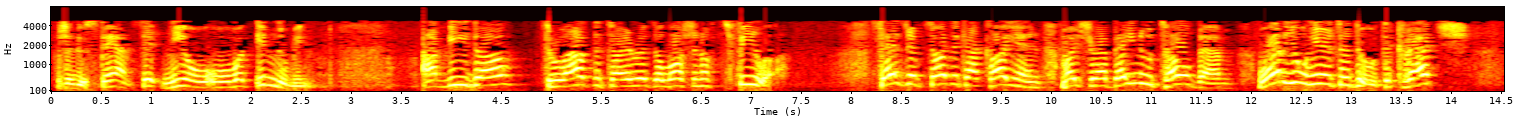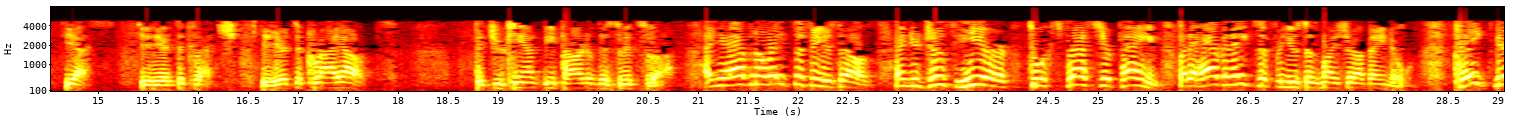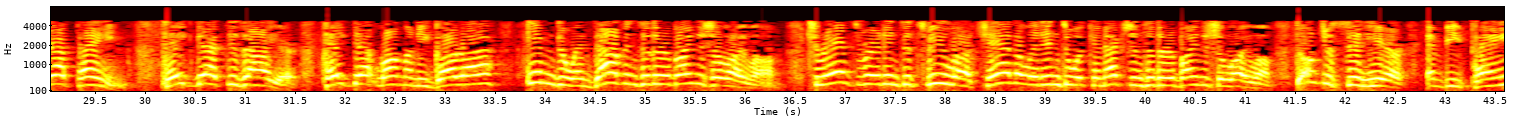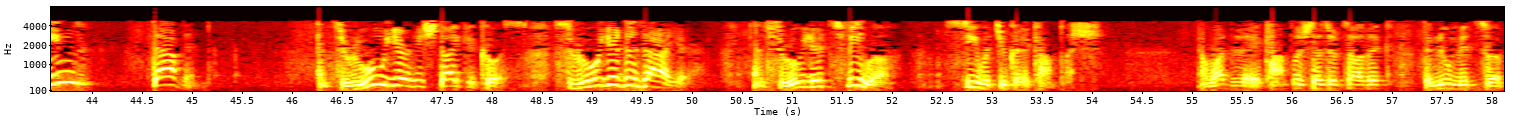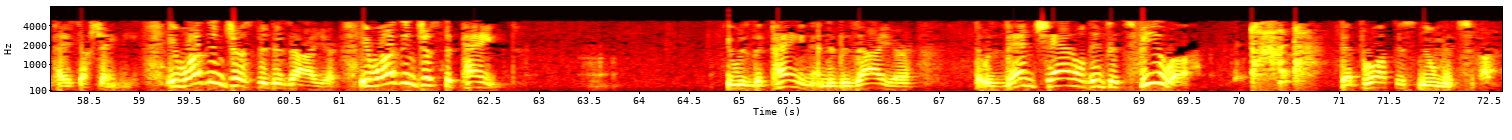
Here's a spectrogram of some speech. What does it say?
What should do? Stand, sit, kneel, or what imdu mean? Amida, throughout the Torah, is a lashon of tefillah. Says Reb Tzadok HaKayin, Moshe Rabbeinu told them, what are you here to do? To kvetch? Yes, you're here to kvetch. You're here to cry out that you can't be part of this mitzvah. And you have no eitzah for yourselves. And you're just here to express your pain. But I have an eitzah for you, says Moshe Rabbeinu. Take that pain. Take that desire. Take that lama nigara, imdu, and dive into the Ribbono Shel Olam. Transfer it into tefillah. Channel it into a connection to the Ribbono Shel Olam. Don't just sit here and be pained. Daven. And through your hishtaikikus, through your desire, and through your tefillah, see what you could accomplish. And what did they accomplish, says Reb Tzadok? The new mitzvah of Pesach Sheni. It wasn't just the desire. It wasn't just the pain. It was the pain and the desire that was then channeled into tefillah that brought this new mitzvah.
